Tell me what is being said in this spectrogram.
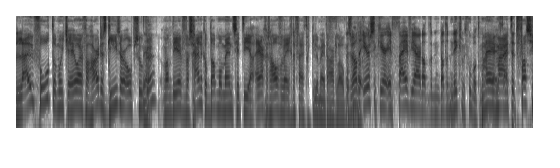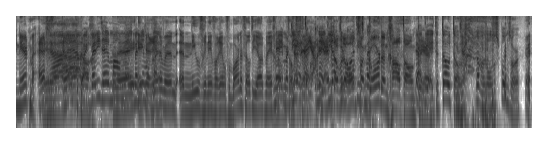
lui voelt, dan moet je heel even Hardest Geezer opzoeken. Want die heeft waarschijnlijk op dat moment zit hij ergens halverwege de 50 kilometer hardlopen. Dat is wel de eerste keer in vijf jaar dat, het- dat het niks met voetbal te maken Nee, heeft. maar hè? het, het fascineert me echt Ja, elke ja, dag. maar ik ben niet helemaal, nee, ik ben ik herinner blij. me een, een nieuwe vriendin van Raymond van Barneveld die jou had meegenomen. Nee, maar die heeft, ja, nee, die het had over de hond van met- Gordon gehad al een Ja, keer. die heette Toto. Dat was onze sponsor.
